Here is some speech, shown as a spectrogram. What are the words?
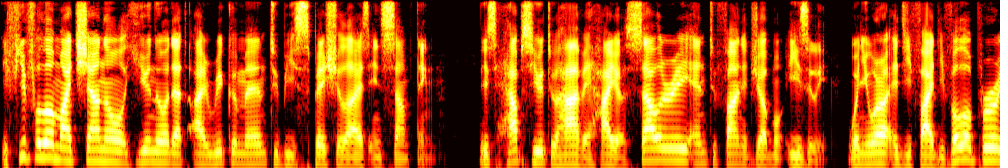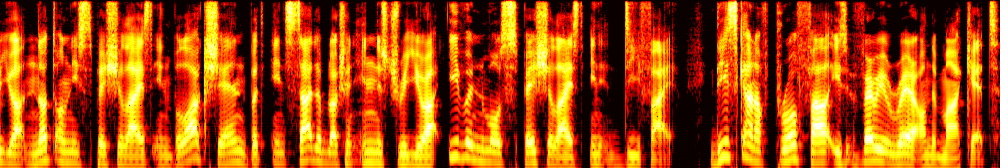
If you follow my channel, you know that I recommend to be specialized in something. This helps you to have a higher salary and to find a job more easily. When you are a DeFi developer, you are not only specialized in blockchain, but inside the blockchain industry, you are even more specialized in DeFi. This kind of profile is very rare on the market.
